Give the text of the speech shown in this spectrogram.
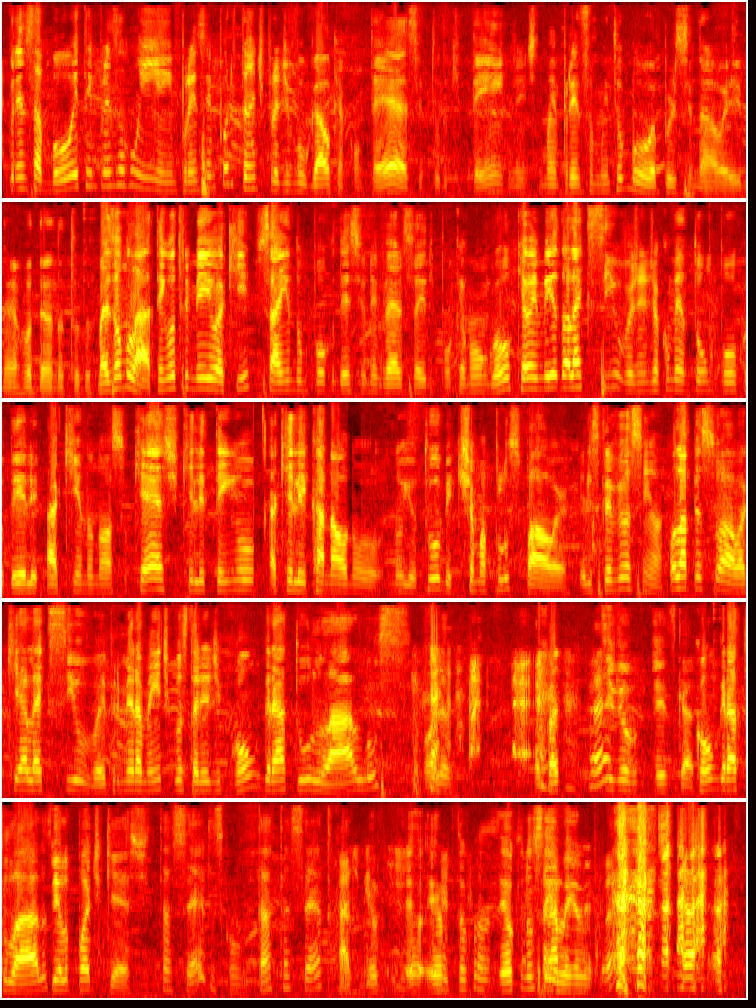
imprensa boa e tem imprensa ruim. A imprensa é importante para divulgar o que acontece, tudo que tem. A gente tem uma imprensa muito boa, por sinal, aí, né? Rodando tudo. Mas vamos lá, tem outro e-mail aqui, saindo um pouco desse universo aí de Pokémon GO, que é o e-mail do Alex Silva. A gente já comentou um pouco dele aqui no nosso cast, que ele tem o, aquele canal no, no YouTube que chama Plus Power. Ele escreveu assim, ó. Olá pessoal, aqui é Alex Silva e primeiramente gostaria de congratulá-los. Olha. É quase impossível isso, cara. Congratulá-los pelo podcast. Tá certo? Tá, tá certo, cara. Eu, eu, eu, tô, eu que não sei ler.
